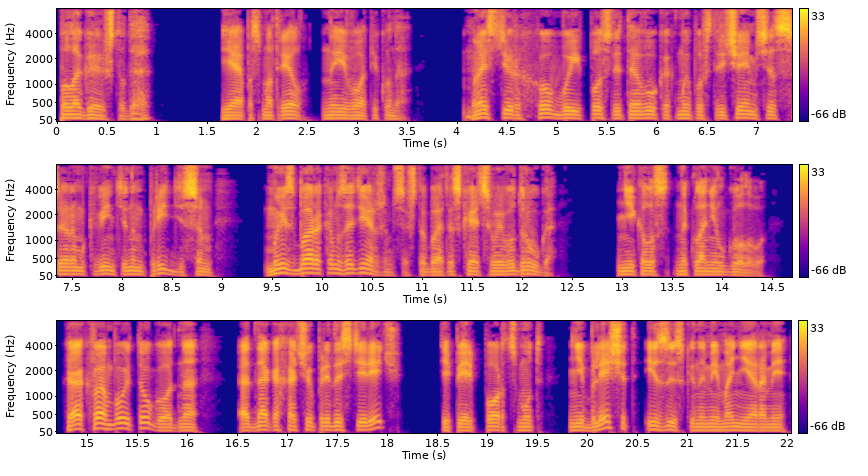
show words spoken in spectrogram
«Полагаю, что да». Я посмотрел на его опекуна. Мастер Хоббей, после того, как мы повстречаемся с сэром Квинтином Приддисом, мы с Бараком задержимся, чтобы отыскать своего друга. Николас наклонил голову. Как вам будет угодно, однако хочу предостеречь, теперь Портсмут не блещет изысканными манерами,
